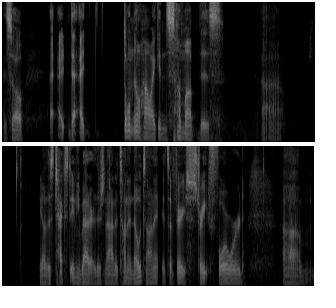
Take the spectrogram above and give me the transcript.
And so I, I, I don't know how I can sum up this uh, you know this text any better. There's not a ton of notes on it. It's a very straightforward, um,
